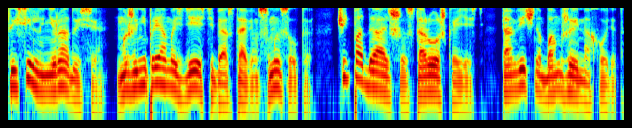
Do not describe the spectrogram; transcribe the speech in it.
Ты сильно не радуйся. Мы же не прямо здесь тебя оставим. Смысл-то? Чуть подальше, сторожка есть. Там вечно бомжей находят.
